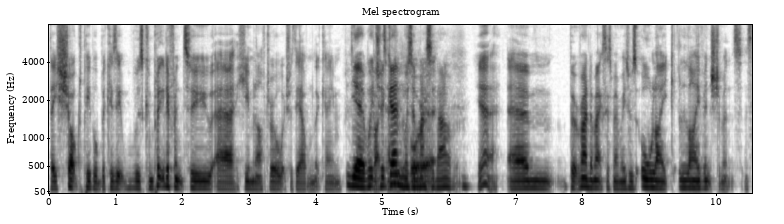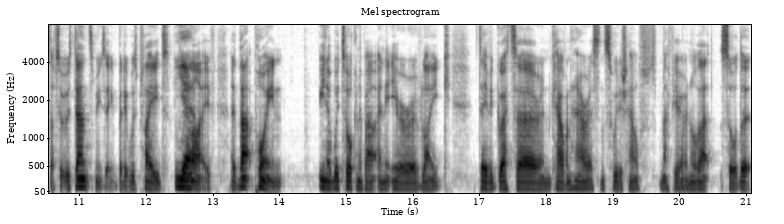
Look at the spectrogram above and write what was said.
they shocked people because it was completely different to uh, Human After All, which was the album that came. yeah, which again was a massive it. album. Yeah, um, but Random Access Memories was all like live instruments and stuff, so it was dance music, but it was played Yeah. live. At that point, you know, we're talking about an era of like David Guetta and Calvin Harris and Swedish House Mafia and all that sort that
